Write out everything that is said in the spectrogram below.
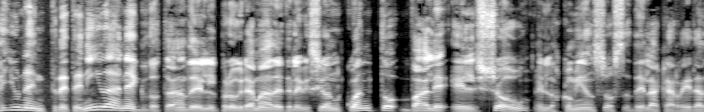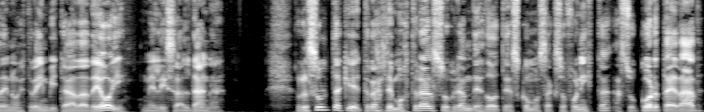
Hay una entretenida anécdota del programa de televisión Cuánto vale el show en los comienzos de la carrera de nuestra invitada de hoy, Melissa Aldana. Resulta que tras demostrar sus grandes dotes como saxofonista a su corta edad,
